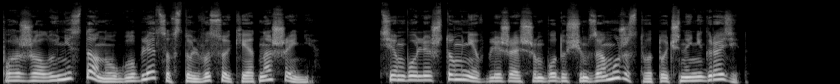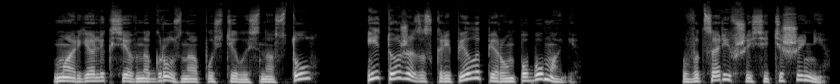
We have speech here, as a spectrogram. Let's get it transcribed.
Пожалуй, не стану углубляться в столь высокие отношения. Тем более, что мне в ближайшем будущем замужество точно не грозит. Марья Алексеевна грузно опустилась на стул и тоже заскрипела пером по бумаге. В воцарившейся тишине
